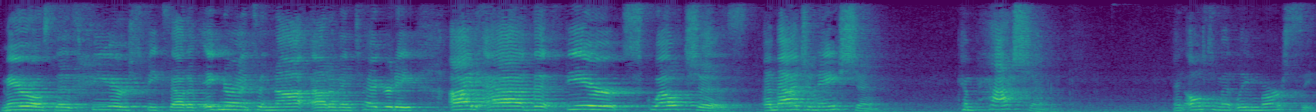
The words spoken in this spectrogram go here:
Merrill says fear speaks out of ignorance and not out of integrity. I'd add that fear squelches imagination, compassion, and ultimately mercy.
